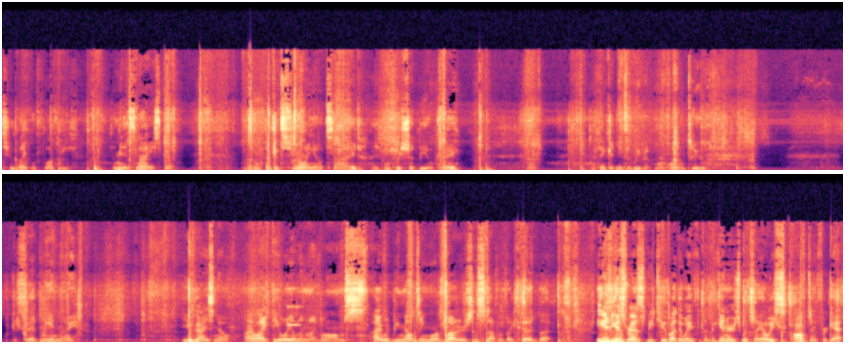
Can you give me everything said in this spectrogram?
too light and fluffy. I mean, it's nice, but I don't think it's snowing outside. I think we should be okay. I think it needs a wee bit more oil, too. Like I said, me and my... You guys know, I like the oil in my bombs. I would be melting more butters and stuff if I could, but... Easiest recipe, too, by the way, for the beginners, which I always often forget.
